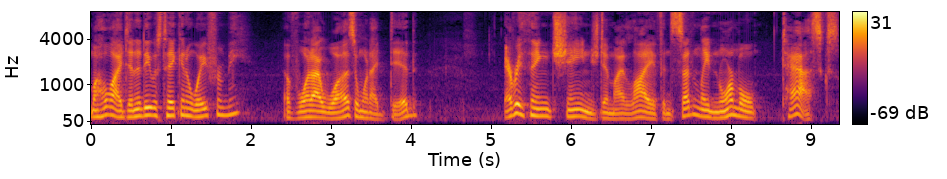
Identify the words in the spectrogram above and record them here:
My whole identity was taken away from me of what I was and what I did. Everything changed in my life, and suddenly normal tasks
